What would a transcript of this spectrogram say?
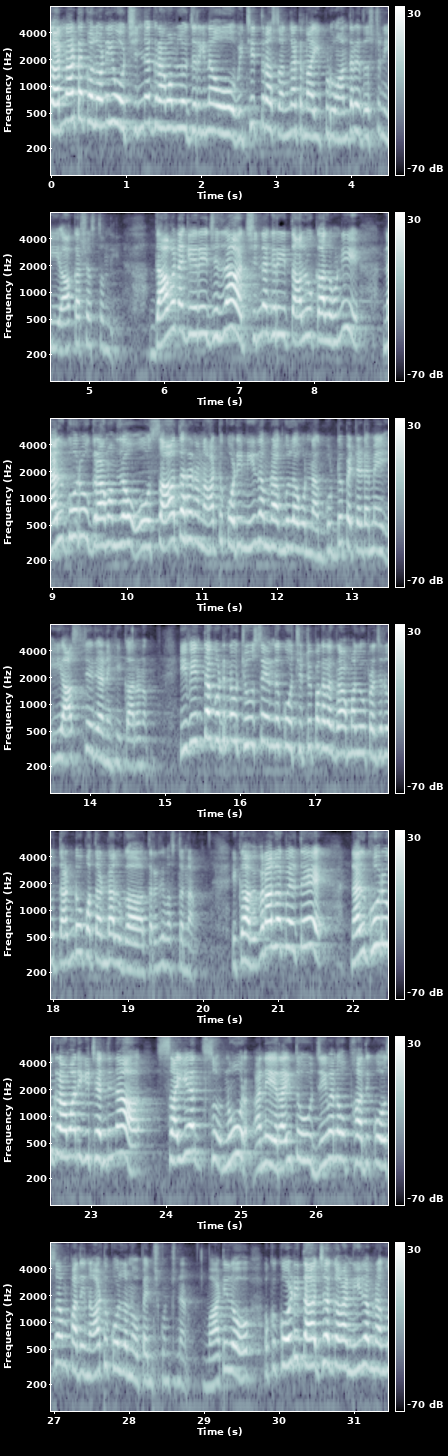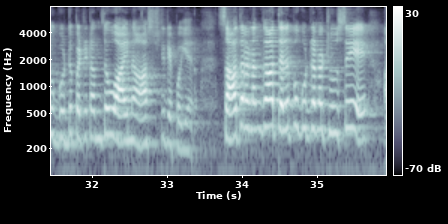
కర్ణాటకలోని ఓ చిన్న గ్రామంలో జరిగిన ఓ విచిత్ర సంఘటన ఇప్పుడు అందరి దృష్టిని ఆకర్షిస్తుంది. దావణగిరి జిల్లా చిన్నగిరి తాలూకాలోని నల్గూరు గ్రామంలో ఓ సాధారణ నాటుకోడి నీలం రంగులో ఉన్న గుడ్డు పెట్టడమే ఈ ఆశ్చర్యానికి కారణం. ఈ వింత గుడ్డును చూసేందుకు చుట్టుపక్కల గ్రామాలు ప్రజలు తండోపతండాలుగా తరలివస్తున్నారు. ఇక వివరాల్లోకి వెళ్తే నల్గూరు గ్రామానికి చెందిన సయ్యద్ నూర్ అనే రైతు జీవనోపాధి కోసం పది నాటుకోళ్ళను పెంచుకుంటున్నాను వాటిలో ఒక కోడి తాజాగా నీలం రంగు గుడ్డు పెట్టడంతో ఆయన ఆశ్చర్యపోయారు. సాధారణంగా తెలుపు గుడ్డను చూసే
